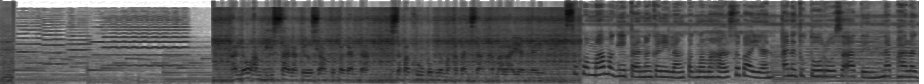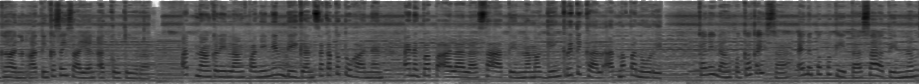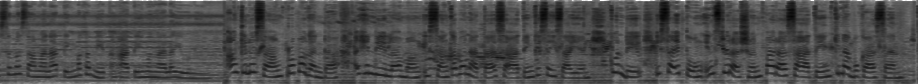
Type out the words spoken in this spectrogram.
Ano ang bisa ng kilusang propaganda sa paghubog ng makabansang kamalayan ngayon? Sa pamamagitan ng kanilang pagmamahal sa bayan ay nagtuturo sa atin na pahalagahan ng ating kasaysayan at kultura. At ng kanilang paninindigan sa katotohanan ay nagpapaalala sa atin na maging kritikal at mapanuri. Kanilang pagkakaisa ay nagpapakita sa atin na sama-sama nating makamit ang ating mga layunin. Ang kilusang propaganda ay hindi lamang isang kabanata sa ating kasaysayan, kundi isa itong inspirasyon para sa ating kinabukasan.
